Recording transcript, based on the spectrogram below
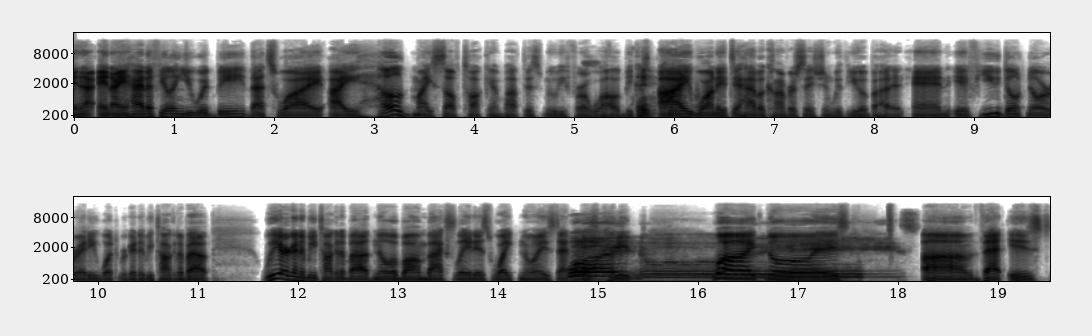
And I, and I had a feeling you would be. That's why I held myself talking about this movie for a while because I wanted to have a conversation with you about it. And if you don't know already what we're going to be talking about, we are going to be talking about Noah Baumbach's latest White Noise that is White coming, noise. White noise. um, that is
